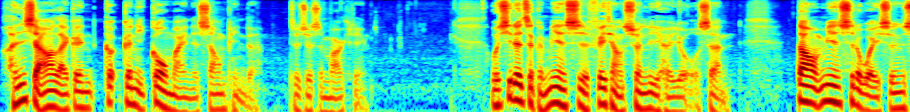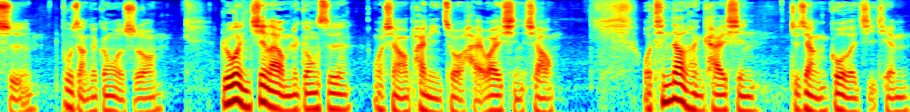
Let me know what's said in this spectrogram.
很想要来跟跟跟你购买你的商品的，这就是 marketing。我记得整个面试非常顺利和友善。到面试的尾声时，部长就跟我说：“如果你进来我们的公司，我想要派你做海外行销。”我听到了很开心。就这样过了几天，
